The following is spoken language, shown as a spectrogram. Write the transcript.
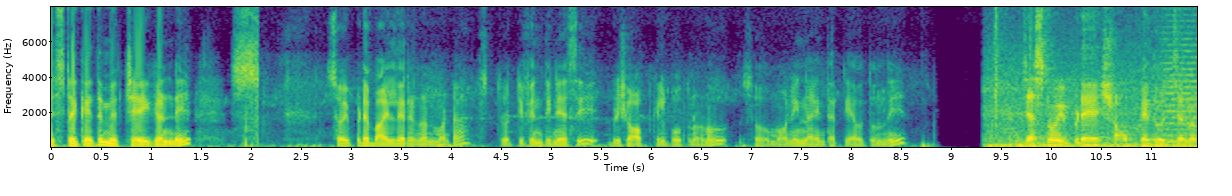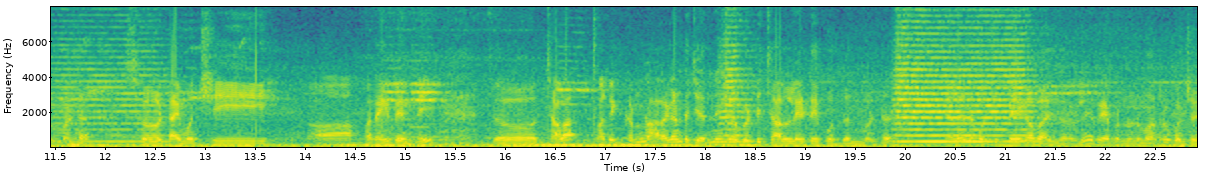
మిస్టేక్ అయితే మీరు చేయకండి. సో, ఇప్పుడే బయలుదేరాను అనమాట సో, టిఫిన్ తినేసి ఇప్పుడు షాప్కి వెళ్ళిపోతున్నాను సో, మార్నింగ్ 9:30 అవుతుంది. జస్ట్ నువ్వు ఇప్పుడే షాప్కి అయితే వచ్చాను అనమాట సో, టైం వచ్చి పది అయిపోయింది. సో, చాలా అంటే ఇక్కడ నుండి అరగంట జర్నీ కాబట్టి చాలా లేట్ అయిపోద్దనమాట. ఎలాగైనా కొంచెం బేగా బయలుదేరాలి. రేపటి నుండి మాత్రం కొంచెం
